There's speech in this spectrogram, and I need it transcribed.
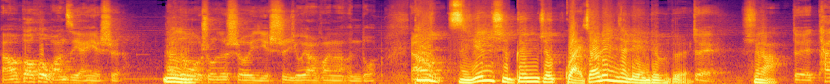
然后包括王子妍也是，他嗯跟我说的时候也是有氧放掉了很多。然后子燕是跟着拐教练在练，对不对？对是啊，对，他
